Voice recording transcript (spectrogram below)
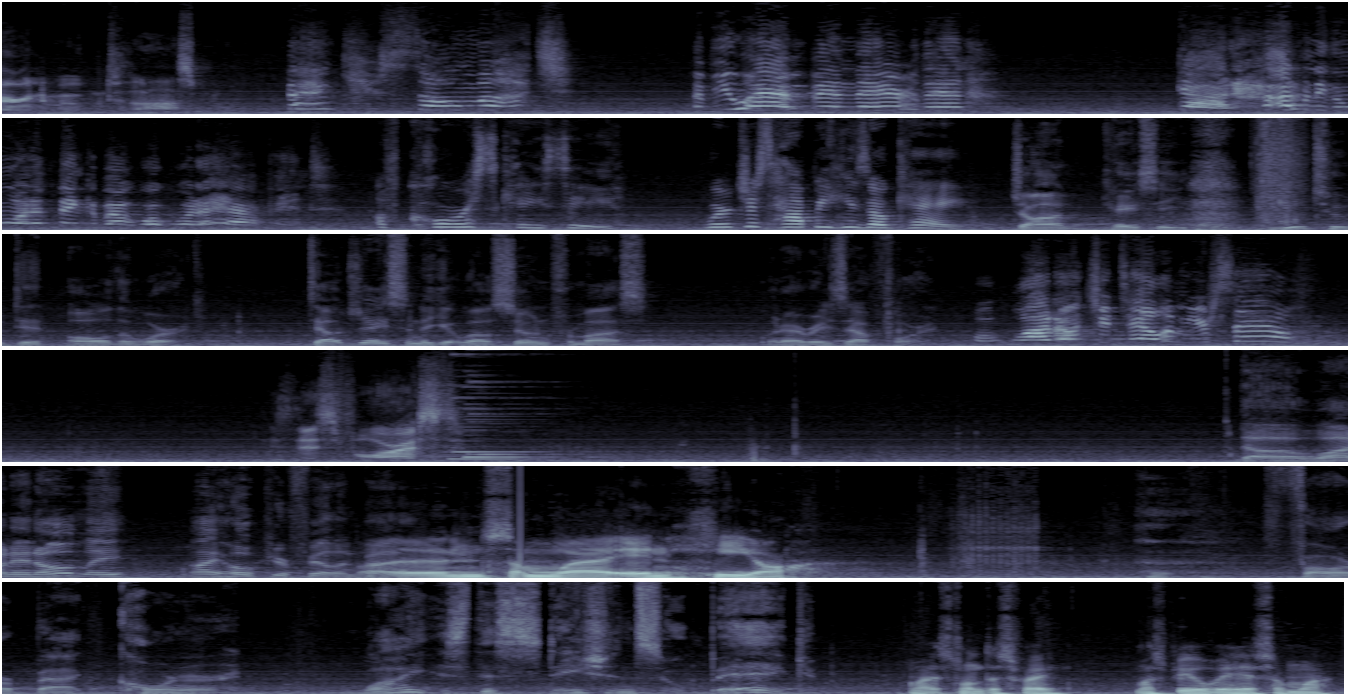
preparing to move him to the hospital. Thank you so much. If you hadn't been there, then... God, I don't even want to think about what would have happened. Of course, Casey. We're just happy he's okay. John, Casey, you two did all the work. Tell Jason to get well soon from us, whenever he's up for it. Well, why don't you tell him yourself? Is this Forrest? The one and only. I hope you're feeling better. Button somewhere in here. Far back corner. Why is this station so big? Right, it's not this way. Must be over here somewhere.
